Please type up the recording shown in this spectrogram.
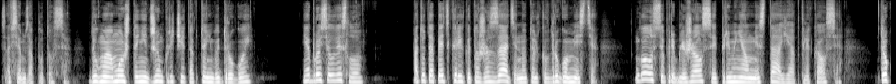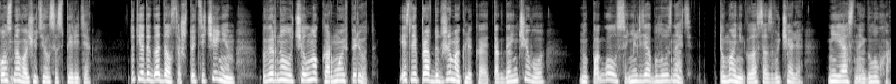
Совсем запутался. Думаю, а может, и не Джим кричит, а кто-нибудь другой. Я бросил весло. А тут опять крик, и тоже сзади, но только в другом месте. Голос все приближался и переменял места, а я откликался. Вдруг он снова очутился спереди. Тут я догадался, что течением повернула челнок кормой вперед. Если и правда Джим окликает, тогда ничего. Но по голосу нельзя было узнать. В тумане голоса звучали неясно и глухо.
